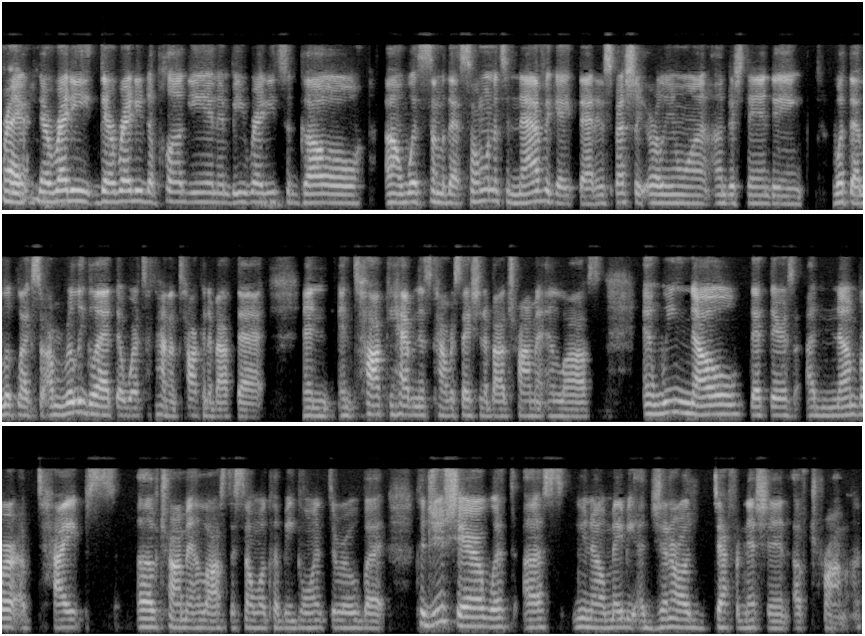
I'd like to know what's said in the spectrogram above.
right. they're, they're, ready they're ready to plug in and be ready to go uh, with some of that. So i wanted to navigate that especially early on understanding what that looked like so i'm really glad that we're kind of talking about that and and talking having this conversation about trauma and loss and we know that there's a number of types of trauma and loss that someone could be going through but could you share with us you know maybe a general definition of trauma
